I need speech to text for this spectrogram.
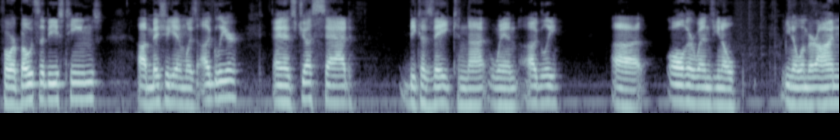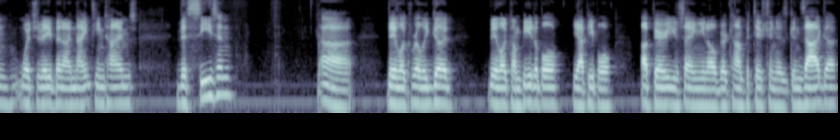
for both of these teams, uh, Michigan was uglier. And it's just sad because they cannot win ugly. Uh, all their wins, you know, you know, when they're on, which they've been on 19 times this season. Uh, they look really good. They look unbeatable. Yeah, people up there you saying, you know, their competition is Gonzaga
